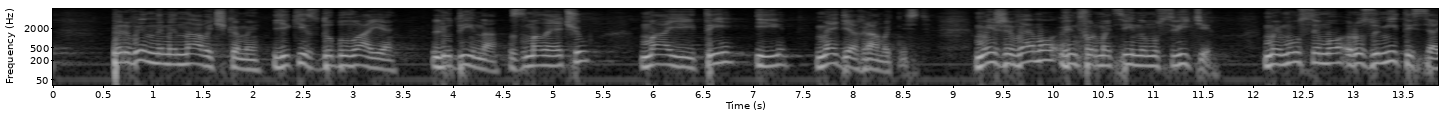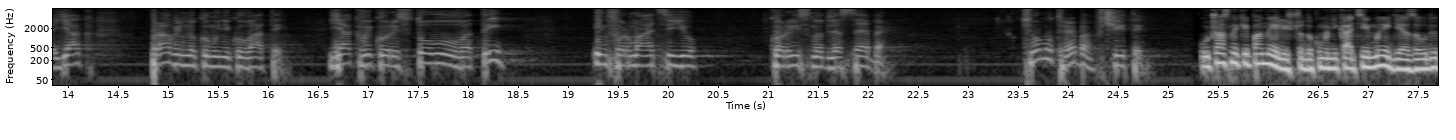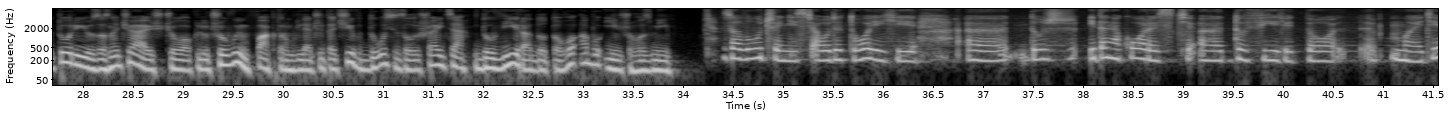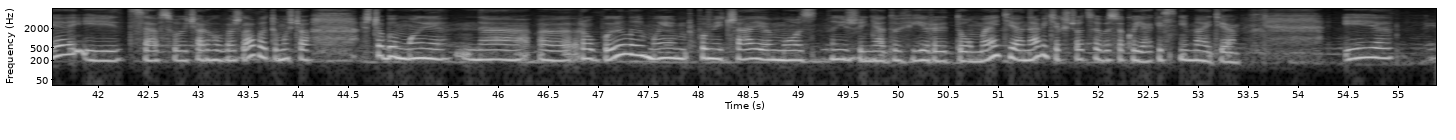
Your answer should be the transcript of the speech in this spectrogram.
первинними навичками, які здобуває людина з малечу, має йти і медіаграмотність. Ми живемо в інформаційному світі. Ми мусимо розумітися, як правильно комунікувати, як використовувати інформацію корисно для себе. Цьому треба вчити. Учасники панелі щодо комунікації медіа з аудиторією зазначають, що ключовим фактором для читачів досі залишається довіра до того або іншого змі. залученість аудиторії е, дуже іде на користь е, довірі до е, медіа, і це в свою чергу важливо, тому що що би ми не е, робили, ми помічаємо зниження довіри до медіа, навіть якщо це високоякісні медіа. І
